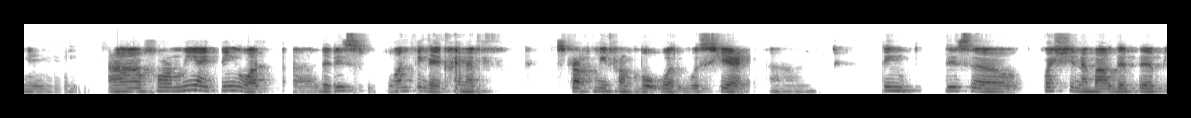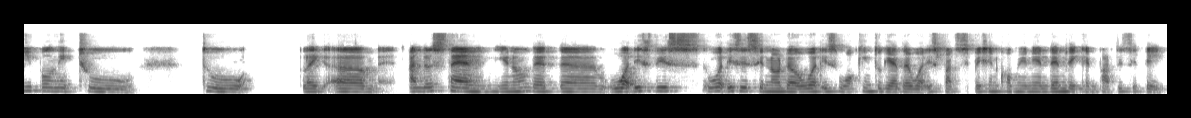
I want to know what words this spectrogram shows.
Okay. Uh, for me, I think what uh, there is one thing that kind of struck me from both what was shared. Um, I think this uh, question about that the people need to to like um understand you know that uh, what is this what is this synodal what is walking together? What is participation communion? Then they can participate.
